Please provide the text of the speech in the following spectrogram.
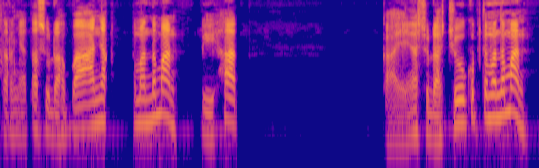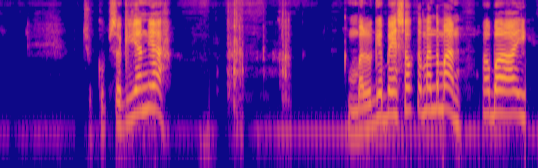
ternyata sudah banyak teman-teman. Lihat. Kayaknya sudah cukup teman-teman. Cukup sekian ya. Kembali lagi besok teman-teman. Bye-bye.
